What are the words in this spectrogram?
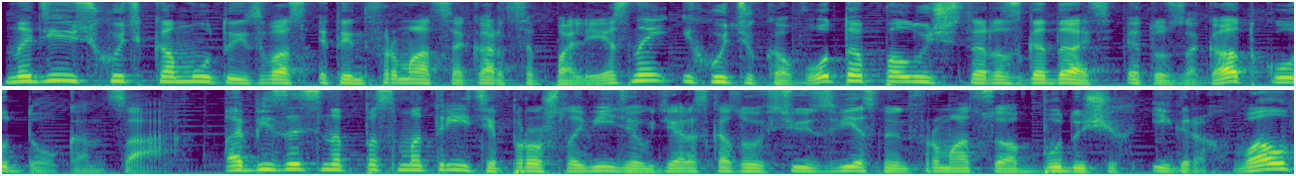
Надеюсь, хоть кому-то из вас эта информация окажется полезной и хоть у кого-то получится разгадать эту загадку до конца. Обязательно посмотрите прошлое видео, где я рассказываю всю известную информацию о будущих играх Valve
